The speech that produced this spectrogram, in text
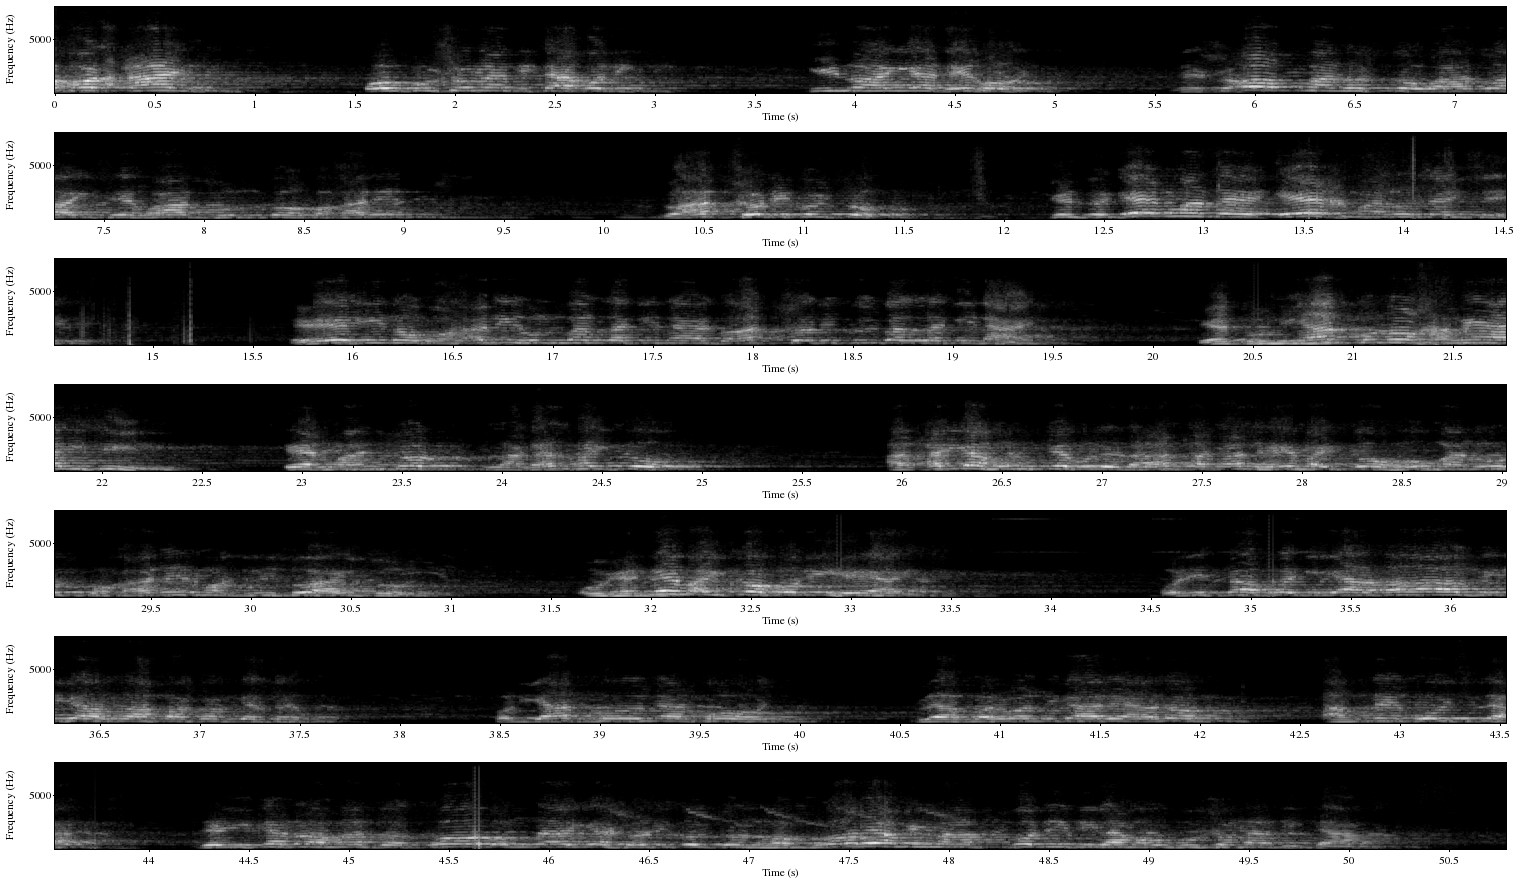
অকল আইন ও ঘোষণা দিতা করি। কিনো আইয়া দেখো সব মানুষ তো ওয়াজও আইছে, ওয়াজ শুনতো বখারির ছড়ি কইতো। কিন্তু এর মাঝে এক মানুষ আইছে। হে ইনো বহারি শুনবার লাগি নাই দোয়াত ছড়ি কইবার লাগি নাই। এ দুনিয়ার কোনো খামে আইছিল এক মানুষের লাগাল ভাইতো। আর আইয়া শুনকে বলে, দাঁড় লাগাল হে ভাইতো হো মানুষ, বখারির মজলিসও আইছিল ও হেনে করি হে আইছে। পরিষ্কার হয়ে গিয়া আবার ফিরিয়া আল্লাহ পাকর গেছে ফরিয়াদ করেন আর খোঁজ। পরবর্তীকারে আলম আপনি কইছিলা যে ইকানো আমার যত বন্ধা ইয়া শরী করছেন আমি মাফ করে দিলাম, ও ঘোষণা দিতাম।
